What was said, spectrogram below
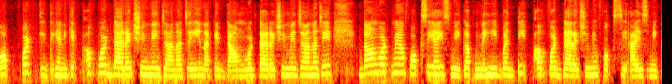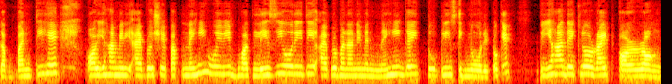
अपवर्ड यानी कि अपवर्ड डायरेक्शन में जाना चाहिए, ना कि डाउनवर्ड डायरेक्शन में जाना चाहिए। डाउनवर्ड में फॉक्सी आइज़ मेकअप नहीं बनती अपवर्ड डायरेक्शन में फॉक्सी आइज़ मेकअप बनती है। और यहाँ मेरी आईब्रो शेप अप नहीं हुई हुई, बहुत लेजी हो रही थी आईब्रो बनाने में नहीं गई तो प्लीज़ इग्नोर इट ओके तो यहाँ देख लो राइट और रॉन्ग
